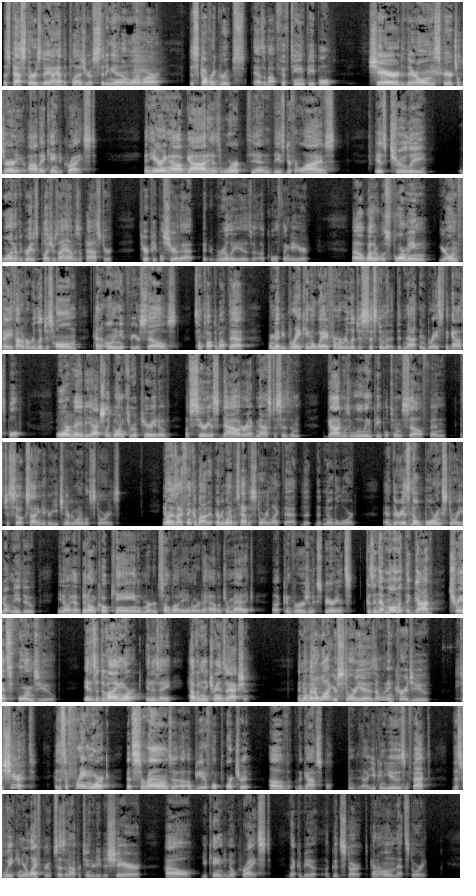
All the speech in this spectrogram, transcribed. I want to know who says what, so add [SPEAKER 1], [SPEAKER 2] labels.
[SPEAKER 1] This past Thursday, I had the pleasure of sitting in on one of our discovery groups as about 15 people shared their own spiritual journey of how they came to Christ. And hearing how God has worked in these different lives is truly one of the greatest pleasures I have as a pastor to hear people share that. It really is a, cool thing to hear. Uh, whether it was forming your own faith out of a religious home, kind of owning it for yourselves. Some talked about that. Or maybe breaking away from a religious system that it did not embrace the gospel. Or maybe actually going through a period of, of serious doubt or agnosticism. God was wooing people to himself. And it's just so exciting to hear each and every one of those stories. You know, as I think about it, every one of us have a story like that, that, that know the Lord. And there is no boring story. You don't need to you know, have been on cocaine and murdered somebody in order to have a dramatic uh, conversion experience. Because in that moment that God transforms you, it is a divine work, it is a heavenly transaction. And no matter what your story is, I want to encourage you to share it because it's a framework that surrounds a, a beautiful portrait of the gospel. And uh, you can use, in fact, this week in your life groups as an opportunity to share how you came to know Christ. That could be a, a good start to kind of hone that story.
